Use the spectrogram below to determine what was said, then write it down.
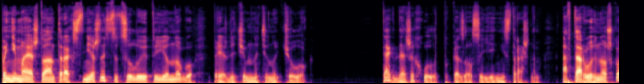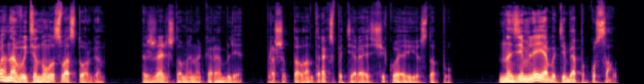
понимая, что антракс с нежностью целует ее ногу, прежде чем натянуть чулок. Так даже холод показался ей не страшным, а вторую ножку она вытянула с восторгом. «Жаль, что мы на корабле», — прошептал Антракс, потирая щекой ее стопу. «На земле я бы тебя покусал».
